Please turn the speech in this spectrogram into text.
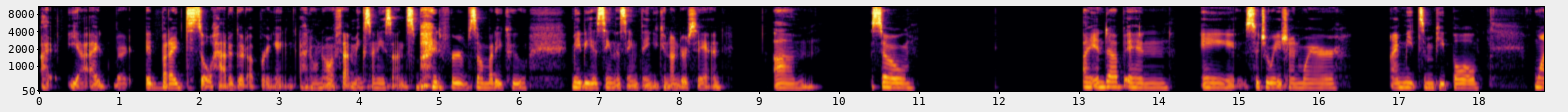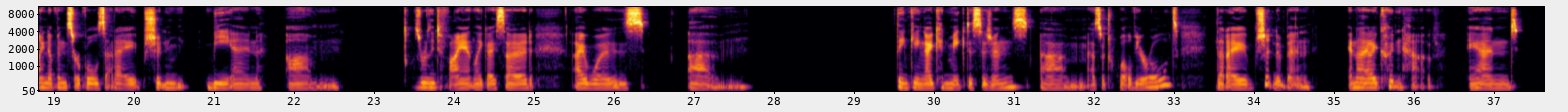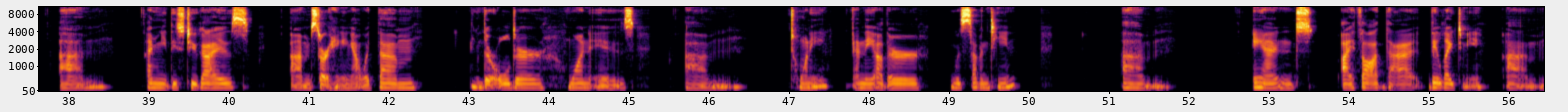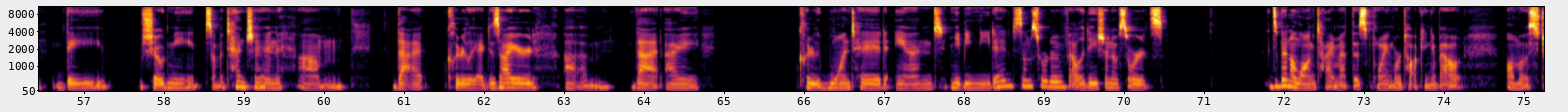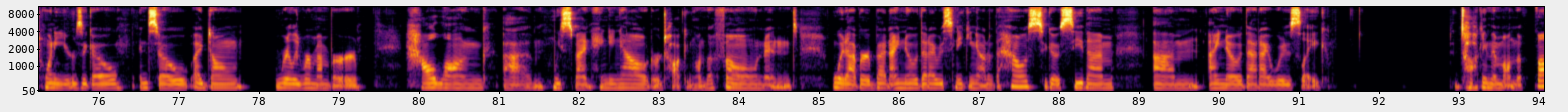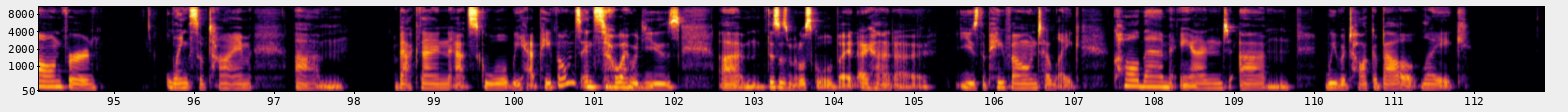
I yeah, I it, but I still had a good upbringing. I don't know if that makes any sense, but for somebody who maybe has seen the same thing, you can understand. Um, so I end up in a situation where I meet some people, wind up in circles that I shouldn't be in. Um, Was really defiant, like I said. I was um, thinking I could make decisions um, as a 12 year old that I shouldn't have been and that I couldn't have. And um, I meet these two guys, um, start hanging out with them. They're older. One is um, 20 and the other was 17. Um, and I thought that they liked me. Um, they showed me some attention um, that clearly I desired, um, that I clearly wanted and maybe needed some sort of validation of sorts. It's been a long time at this point. We're talking about almost 20 years ago. And so I don't really remember how long um, we spent hanging out or talking on the phone and whatever. But I know that I was sneaking out of the house to go see them. Um, I know that I was like talking them on the phone for lengths of time. Um, back then at school, we had payphones. And so I would use, um, this was middle school, but I had uh, used the payphone to like call them and um, we would talk about like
